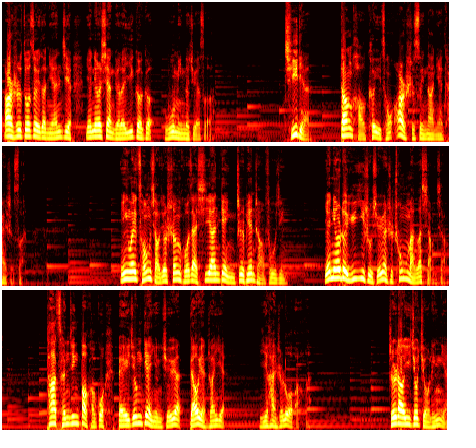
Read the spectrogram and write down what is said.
二十多岁的年纪，闫妮儿献给了一个个无名的角色。起点，刚好可以从二十岁那年开始算。因为从小就生活在西安电影制片厂附近，闫妮儿对于艺术学院是充满了想象。他曾经报考过北京电影学院表演专业，遗憾是落榜了。直到一九九零年，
